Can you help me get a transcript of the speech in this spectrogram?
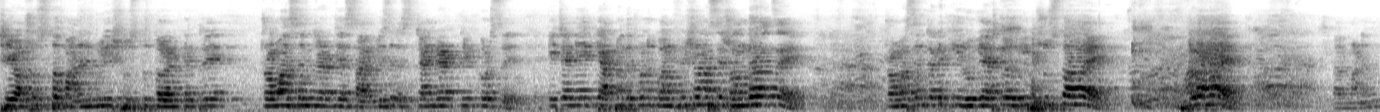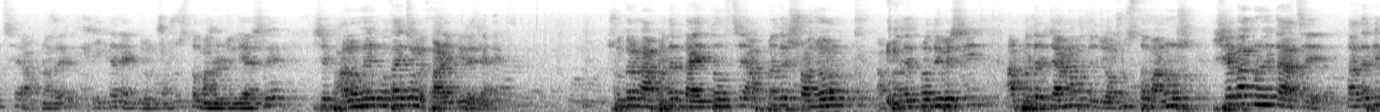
সেই অসুস্থ মানুষগুলি সুস্থ তোলার ক্ষেত্রে ট্রমা সেন্টার যে সার্ভিসের স্ট্যান্ডার্ড ঠিক করছে, এটা নিয়ে কি আপনাদের কোনো কনফিউশন আছে, সন্দেহ আছে? ট্রমা সেন্টারে কি রোগী আসলে রোগী সুস্থ হয়? ভালো হয়? হচ্ছে আপনাদের, এখানে একজন অসুস্থ মানুষ যদি আসে, সে ভালো হয়ে কোথায় চলে? বাড়ি ফিরে যায়। সুতরাং আপনাদের দায়িত্ব হচ্ছে আপনাদের স্বজন, আপনাদের প্রতিবেশী, আপনাদের জানা মতো যে অসুস্থ মানুষ সেবা গ্রহীতা আছে, তাদেরকে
